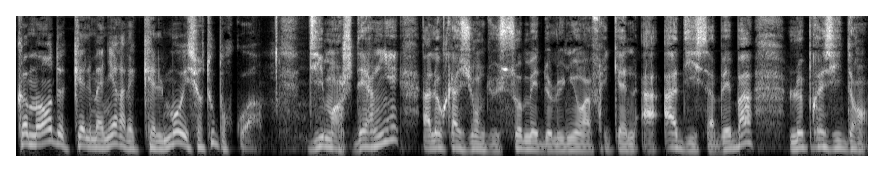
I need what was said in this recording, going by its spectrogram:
Comment, de quelle manière, avec quels mots et surtout pourquoi? Dimanche dernier, à l'occasion du sommet de l'Union africaine à Addis Abeba, le président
